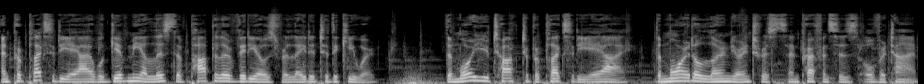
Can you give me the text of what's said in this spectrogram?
And Perplexity AI will give me a list of popular videos related to the keyword. The more you talk to Perplexity AI, the more it'll learn your interests and preferences over time.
